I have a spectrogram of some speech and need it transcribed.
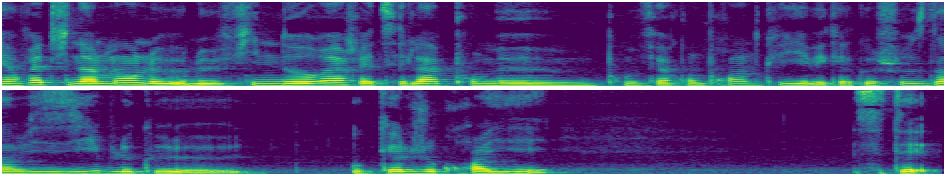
en fait, finalement, le, film d'horreur était là pour me, faire comprendre qu'il y avait quelque chose d'invisible que, auquel je croyais. C'était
